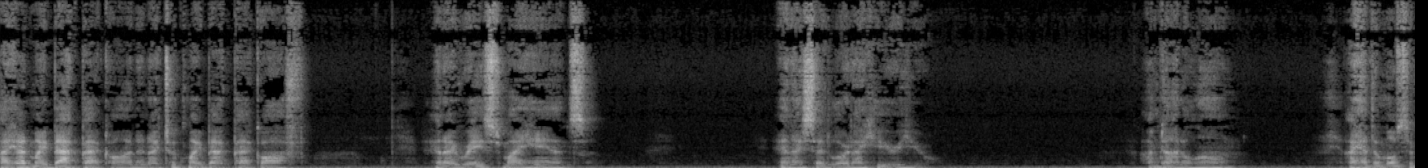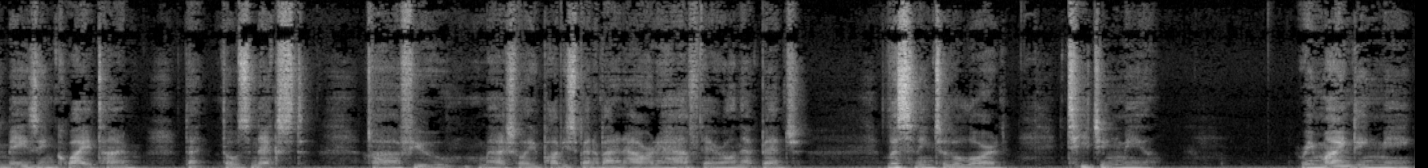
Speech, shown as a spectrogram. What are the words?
I had my backpack on and I took my backpack off and I raised my hands and I said, Lord, I hear you. I'm not alone. I had the most amazing quiet time that those next uh, few, actually, probably spent about an hour and a half there on that bench, listening to the Lord, teaching me, reminding me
